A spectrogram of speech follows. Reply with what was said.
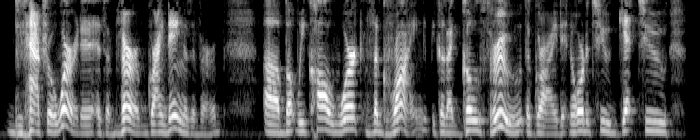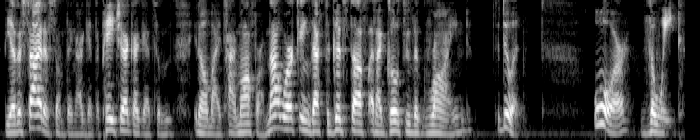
natural word. It's a verb. Grinding is a verb. Uh, but we call work the grind because I go through the grind in order to get to the other side of something. I get the paycheck, I get some, you know, my time off or I'm not working. That's the good stuff. And I go through the grind to do it. Or the wait.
